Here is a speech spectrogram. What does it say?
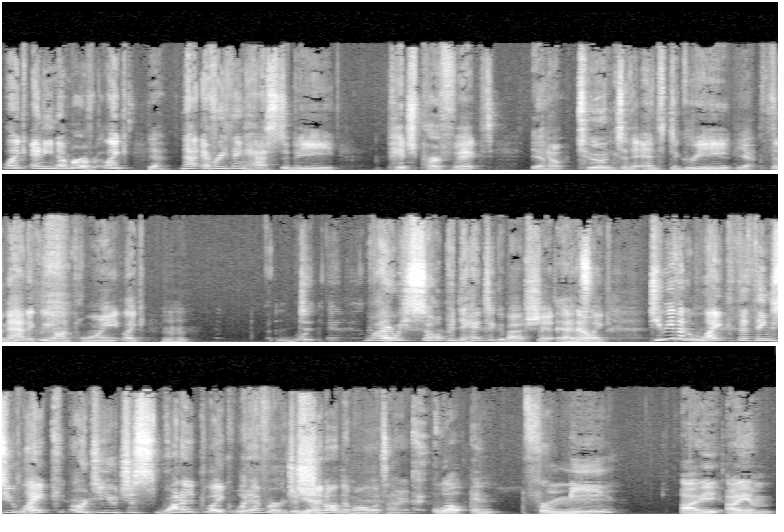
like any number of like. Yeah. Not everything has to be pitch perfect. Yeah. You know, tuned to the nth degree. Yeah. Thematically on point. Like. Mm-hmm. wh- Why are we so pedantic about shit? I know. It's like, do you even like the things you like, or do you just want to like whatever, just Yeah. shit on them all the time? Well, and for me, I I am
